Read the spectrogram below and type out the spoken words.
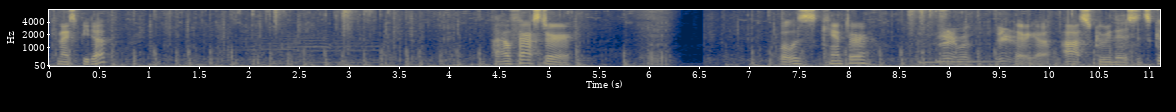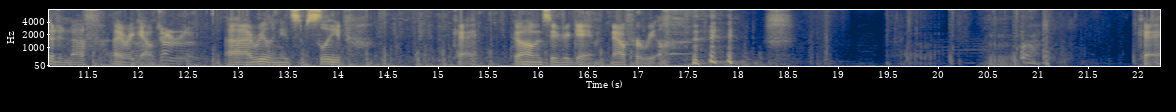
Can I speed up? Plow faster! What was Canter? There we go. Ah, screw this. It's good enough. There we go. Uh, I really need some sleep. Go home and save your game. Now for real. okay.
